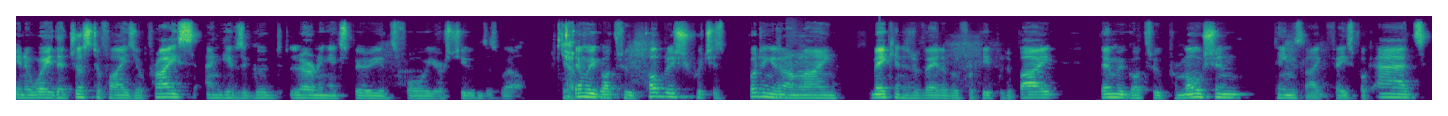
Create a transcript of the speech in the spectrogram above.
in a way that justifies your price and gives a good learning experience for your students as well. Yep. Then we go through publish, which is putting it online, making it available for people to buy. Then we go through promotion, things like Facebook ads,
